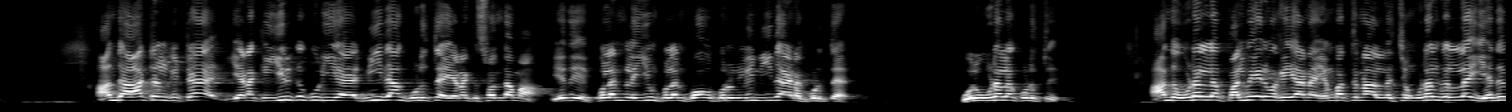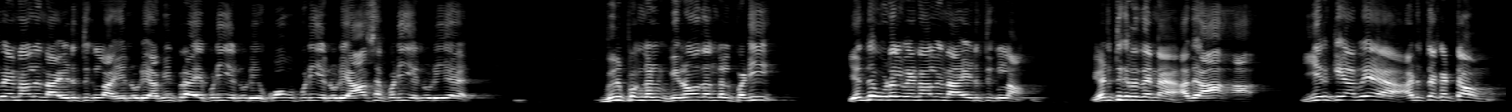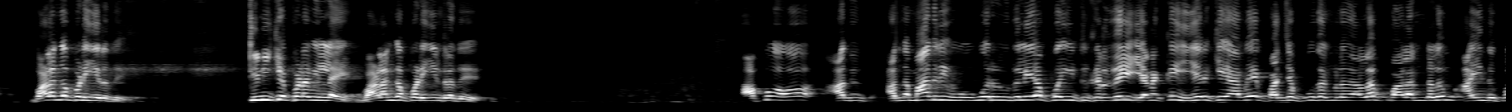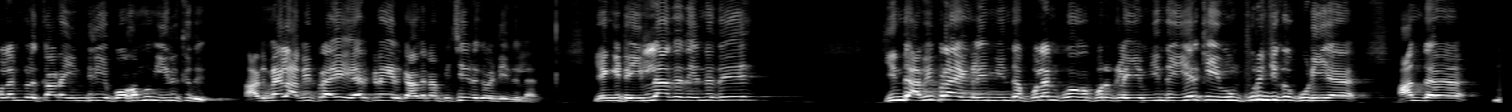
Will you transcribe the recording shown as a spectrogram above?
அந்த ஆற்றல் கிட்ட எனக்கு இருக்கக்கூடிய நீ தான் கொடுத்த எனக்கு சொந்தமா? எது? புலன்களையும் புலன் போக பொருள்களையும் நீ தான் எனக்கு கொடுத்த. ஒரு உடலை கொடுத்து. அந்த உடல்ல பல்வேறு வகையான எண்பத்தி நாலு லட்சம் உடல்கள்ல எது வேணாலும் நான் எடுத்துக்கலாம். என்னுடைய அபிப்பிராயப்படி என்னுடைய கோபப்படி என்னுடைய ஆசைப்படி என்னுடைய விருப்பங்கள் விரோதங்கள் படி எந்த உடல் வேணாலும் நான் எடுத்துக்கலாம். எடுத்துக்கிறது என்ன? அது இயற்கையாகவே அடுத்த கட்டம் வழங்கப்படுகிறது. திணிக்கப்படவில்லை வழங்கப்படுகின்றது. அப்போ அது அந்த மாதிரி ஒவ்வொரு இதுலேயும் போயிட்டு இருக்கிறது எனக்கு இயற்கையாகவே பஞ்சபூதங்களால பலன்களும் ஐந்து புலன்களுக்கான இந்திரிய போகமும் இருக்குது. அது மேலே அபிப்பிராயம் ஏற்கனவே இருக்கு. அதை நான் பிச்சை எடுக்க வேண்டியது இல்லை என்கிட்ட இல்லாதது என்னது? இந்த அபிப்பிராயங்களையும் இந்த புலன் போக பொருட்களையும் இந்த இயற்கையையும் புரிஞ்சுக்கக்கூடிய அந்த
